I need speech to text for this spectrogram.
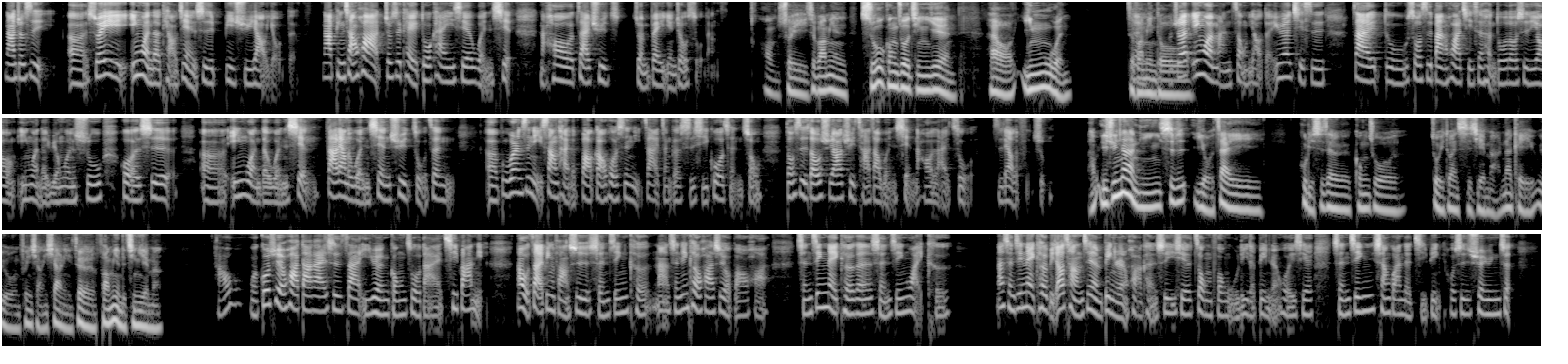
那就是呃所以英文的条件也是必须要有的。那平常话就是可以多看一些文献，然后再去准备研究所这样子。哦，所以这方面实务工作经验还有英文这方面都，我觉得英文蛮重要的，因为其实，在读硕士班的话，其实很多都是用英文的原文书或者是呃英文的文献，大量的文献去佐证。呃，不论是你上台的报告，或是你在整个实习过程中，都是都需要去查找文献，然后来做资料的辅助。好，宇君，那你是不是有在护理师这个工作做一段时间嘛？那可以为我们分享一下你这方面的经验吗？好，我过去的话大概是在医院工作大概七八年。那我在病房是神经科，那神经科的话是有包括神经内科跟神经外科。那神经内科比较常见的病人的话，可能是一些中风无力的病人，或一些神经相关的疾病，或是眩晕症。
